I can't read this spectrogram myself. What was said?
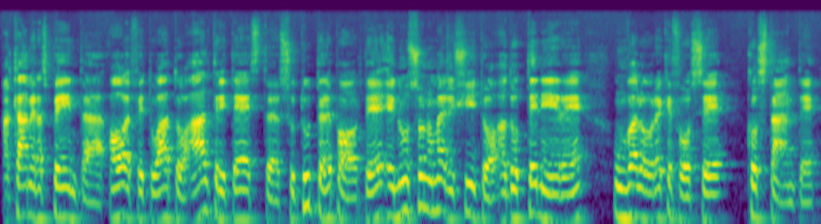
a camera spenta ho effettuato altri test su tutte le porte e non sono mai riuscito ad ottenere un valore che fosse costante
